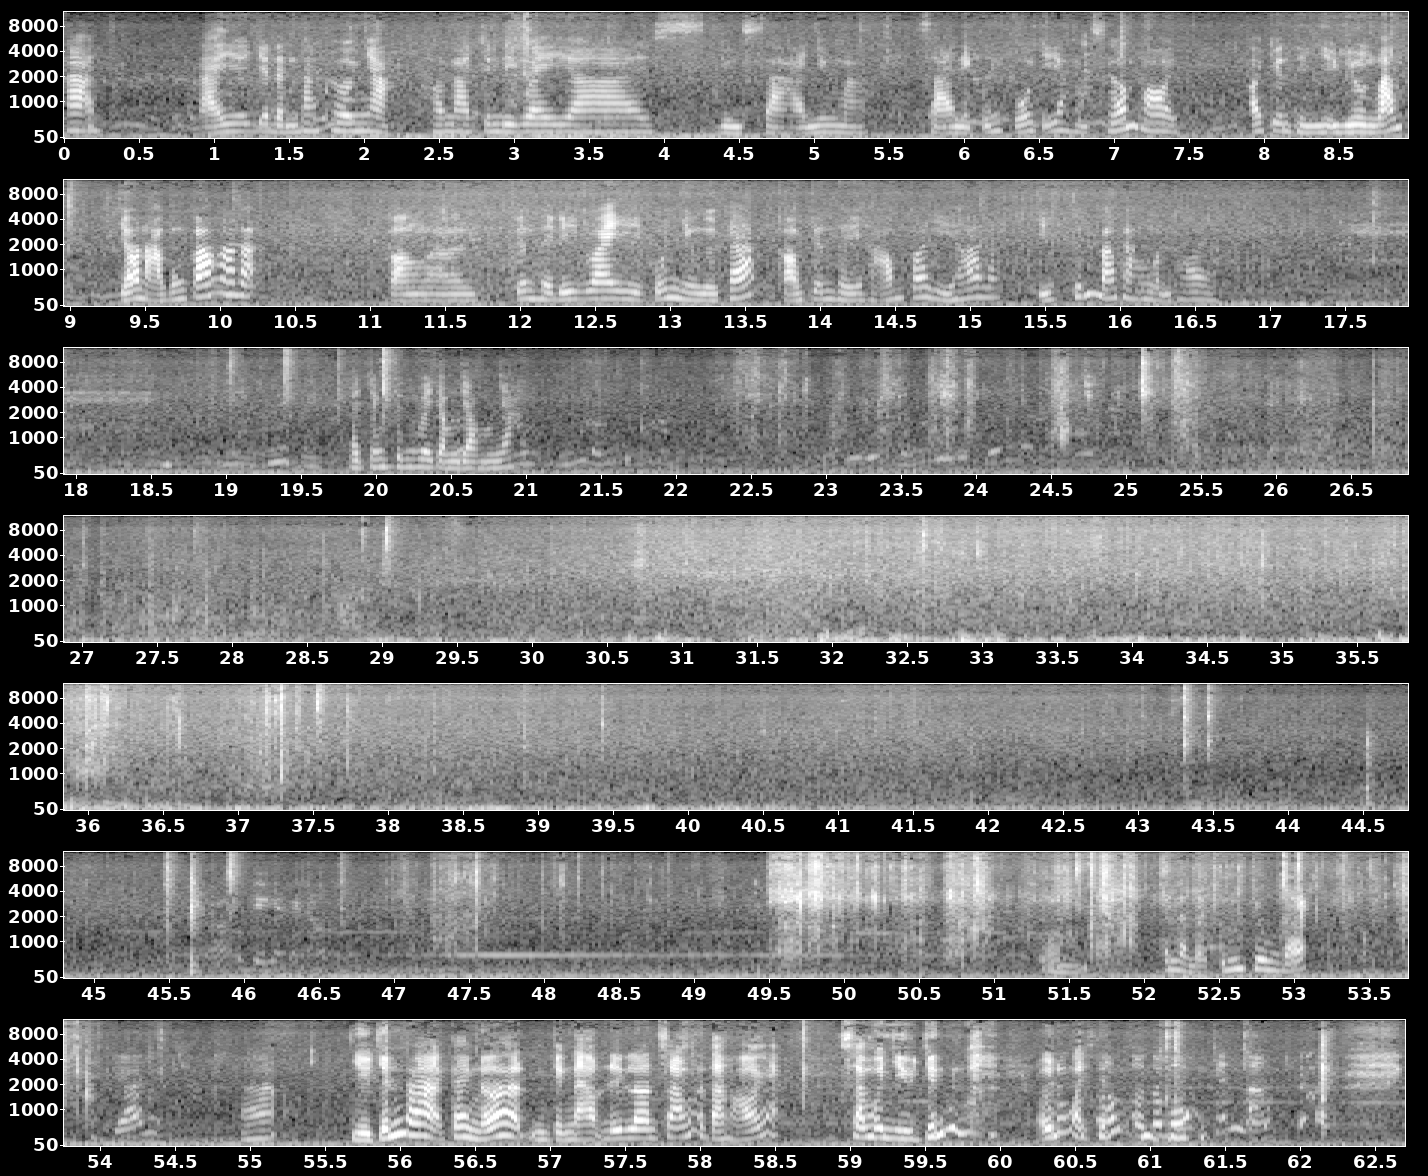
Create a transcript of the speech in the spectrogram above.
ha. Tại gia đình thân thương nha. Hôm nay Trinh đi quay uh, vườn xài nhưng mà xài này cũng của chỉ hàng sớm thôi. Ở trên thì nhiều vườn lắm chỗ nào cũng có hết á. Còn à, uh, trên thì đi quay của nhiều người khác còn trên thì không có gì hết á. Chỉ chính bản thân mình thôi à. Thầy chân Trinh quay vòng vòng nha Còn cái này là trứng chuông bát đó. nhiều chín đó. Cái nữa chừng nào đi lên sống người ta hỏi sao mà nhiều chín quá? Ừ đúng rồi chín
